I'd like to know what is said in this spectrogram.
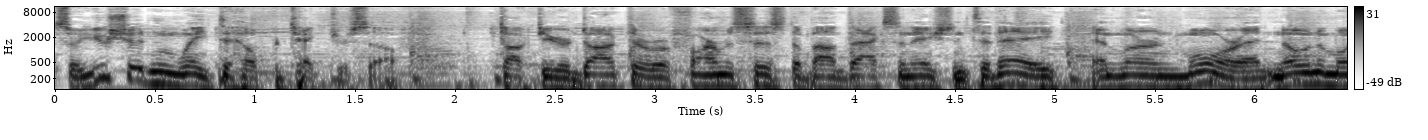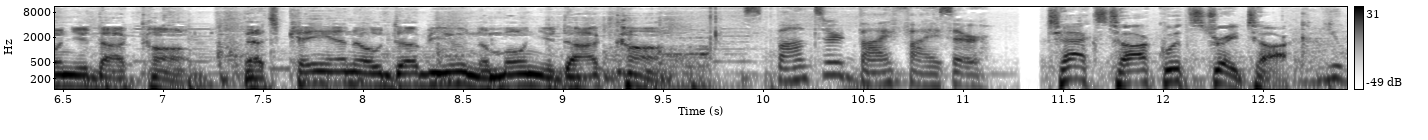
so you shouldn't wait to help protect yourself. Talk to your doctor or pharmacist about vaccination today and learn more at knowpneumonia.com. That's K N O W pneumonia.com. Sponsored by Pfizer. Tax Talk with Straight Talk. You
